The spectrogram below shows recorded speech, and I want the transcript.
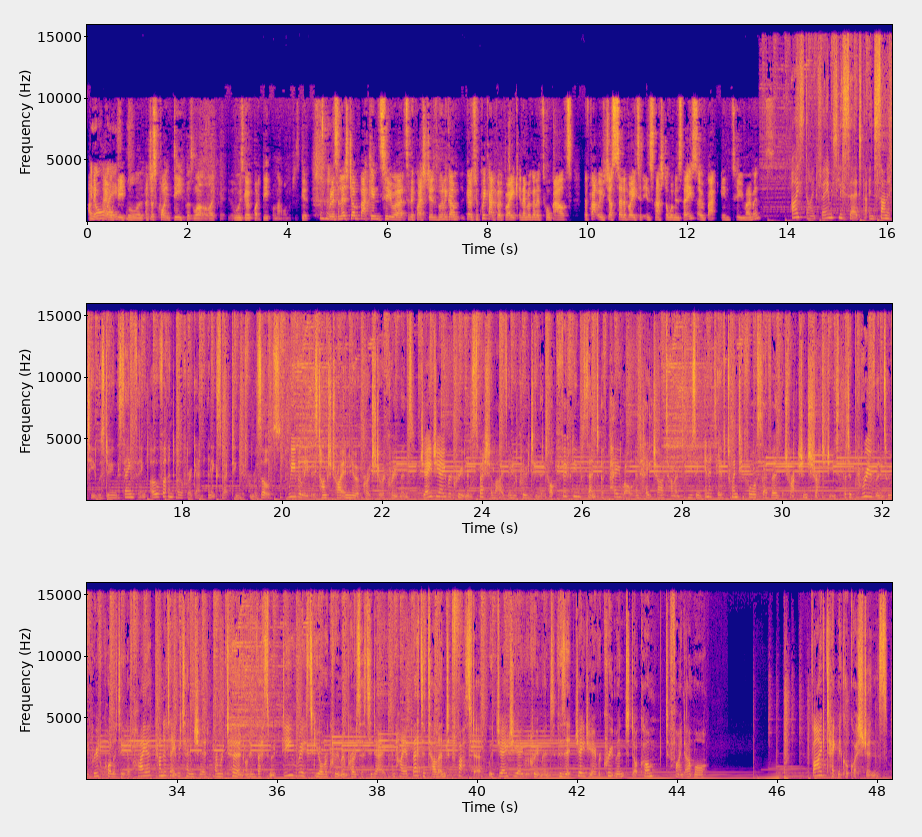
I think pale people are just quite deep as well. I like it. They always go quite deep on that one, which is good. Mm-hmm. But listen, let's jump back into uh, to the questions. We're going to go go to a quick advert break, and then we're going to talk about the fact we've just celebrated International Women's Day. So back in two moments. Einstein famously said that insanity was doing the same thing over and over again and expecting different results. We believe it's time to try a new approach to recruitment. JGA Recruitment specialise in recruiting the top 15% of payroll and HR talent using innovative 24 7 attraction strategies that are proven to improve quality of hire candidate retention and return on investment. De risk your recruitment process today and hire better talent faster with JGA Recruitment. Visit jgarecruitment.com to find find out more. Five technical questions.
